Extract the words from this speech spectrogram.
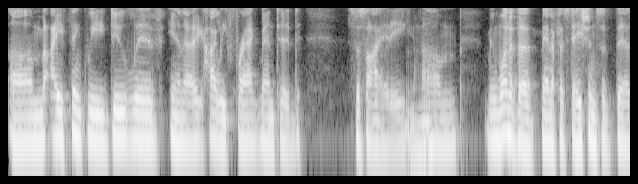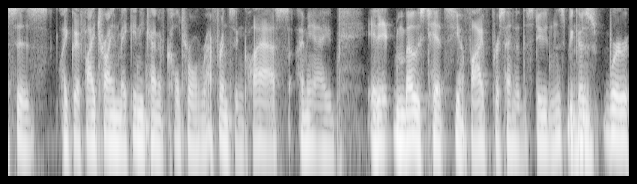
Um, I think we do live in a highly fragmented society. Mm-hmm. Um, I mean, one of the manifestations of this is like if I try and make any kind of cultural reference in class, I mean, I it at most hits you know five percent of the students because mm-hmm. we're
